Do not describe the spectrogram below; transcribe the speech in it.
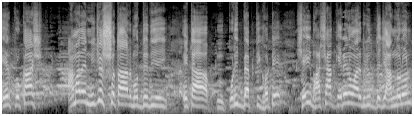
এর প্রকাশ আমাদের নিজস্বতার মধ্যে দিয়েই এটা পরিব্যাপ্তি ঘটে। সেই ভাষা কেড়ে নেওয়ার বিরুদ্ধে যে আন্দোলন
